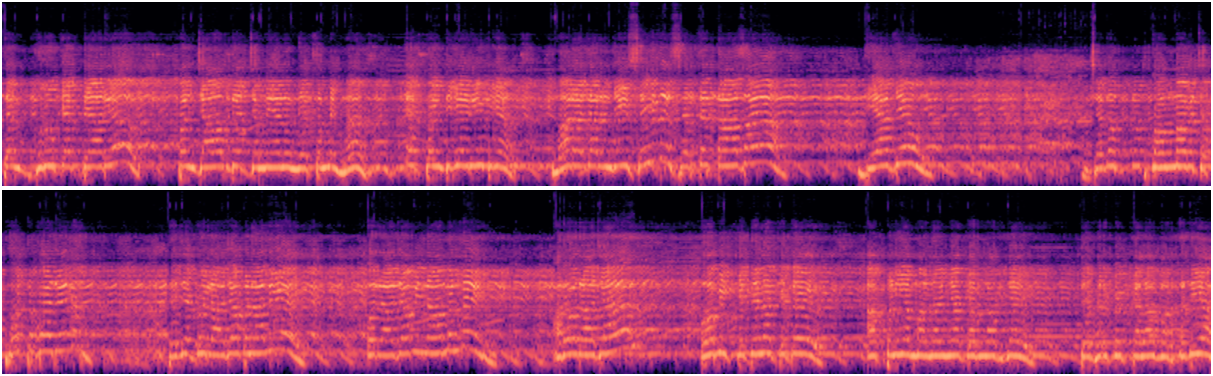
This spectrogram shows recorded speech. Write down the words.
ਤੇ ਗੁਰੂ ਕੇ ਪਿਆਰਿਓ, ਪੰਜਾਬ ਦੇ ਜੰਮਿਆਂ ਨੂੰ ਨਿਤ ਮਹੀਨਾ ਇਹ ਪੈਂਦੀਆਂ ਹੀ ਰਹਿੰਦੀਆਂ। ਮਹਾਰਾਜਾ ਰਣਜੀਤ ਸਿੰਘ ਦੇ ਸਿਰ ਤੇ ਤਾਜ ਆਇਆ। ਗਿਆ ਕਿਉਂ? ਜਦੋਂ ਕੌਮਾਂ ਵਿੱਚ ਫੁੱਟ ਪੈ ਜਾਏ ਨਾ, ਤੇ ਜੇ ਕੋਈ ਰਾਜਾ ਬਣਾ ਲਈਏ, ਉਹ ਰਾਜਾ ਵੀ ਨਾ ਮੰਨੇ। ਔਰ ਉਹ ਰਾਜਾ, ਉਹ ਵੀ ਕਿਤੇ ਨਾ ਕਿਤੇ ਆਪਣੀਆਂ ਮਨਾਈਆਂ ਕਰਨ ਲੱਗ ਜਾਏ। ਤੇ ਫਿਰ ਕੋਈ ਕਲਾ ਵਰਤਦੀ ਆ।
